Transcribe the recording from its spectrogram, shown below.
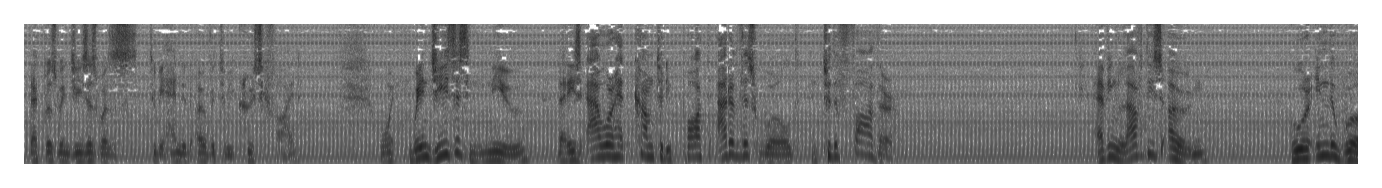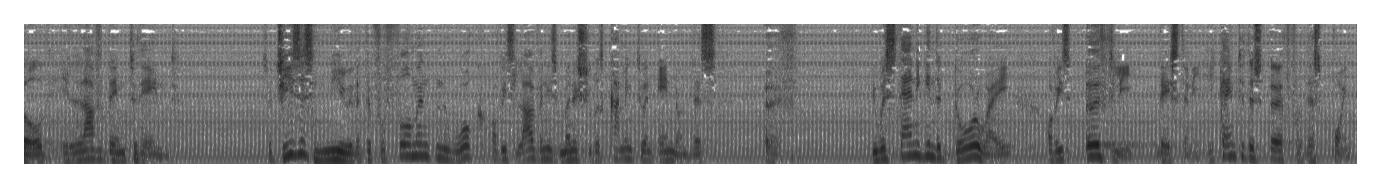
that was when Jesus was to be handed over to be crucified. When Jesus knew that his hour had come to depart out of this world and to the Father, having loved his own who were in the world, he loved them to the end. So Jesus knew that the fulfillment and the walk of his love and his ministry was coming to an end on this earth. He was standing in the doorway of his earthly destiny. He came to this earth for this point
